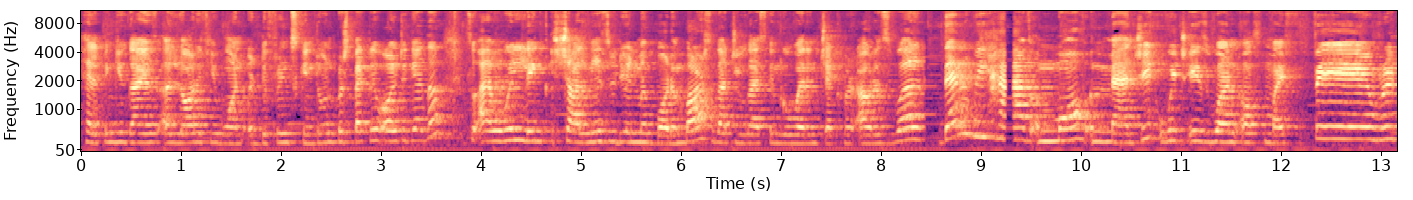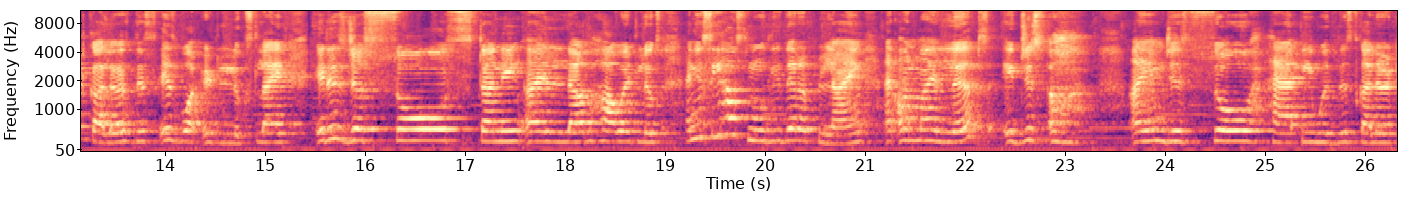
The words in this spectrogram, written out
helping you guys a lot if you want a different skin tone perspective altogether. So I will link Shalini's video in my bottom bar so that you guys can go ahead and check her out as well. Then we have Mauve Magic which is one of my favorite colors. This is what it looks like. It is just so stunning. I love how it looks. And you see how smoothly they're applying. And on my lips it just uh, I am just so happy with this color.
